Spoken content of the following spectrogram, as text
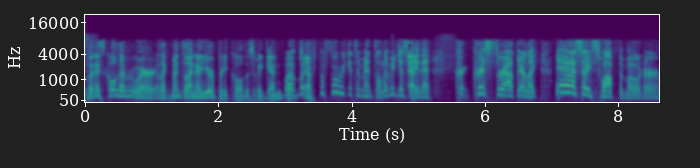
But it's cold everywhere. Like mental, I know you were pretty cold this weekend. Well, but, but Jeff, before we get to mental, let me just Yeah. say that Chris threw out there like, yeah, so he swapped the motor.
